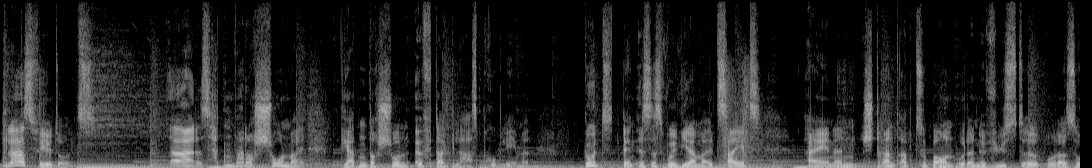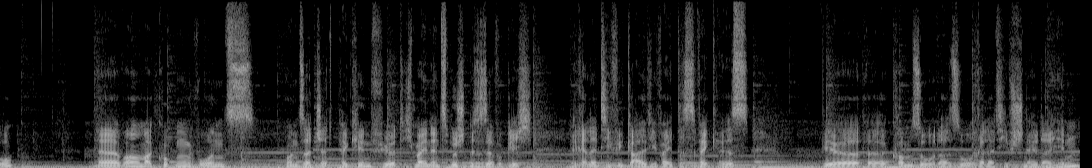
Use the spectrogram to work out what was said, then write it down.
Glas fehlt uns. Ah, das hatten wir doch schon mal. Wir hatten doch schon öfter Glasprobleme. Gut, dann ist es wohl wieder mal Zeit, einen Strand abzubauen oder eine Wüste oder so. Äh, wollen wir mal gucken, wo uns unser Jetpack hinführt. Ich meine, inzwischen ist es ja wirklich relativ egal, wie weit das weg ist. Wir äh, kommen so oder so relativ schnell dahin.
